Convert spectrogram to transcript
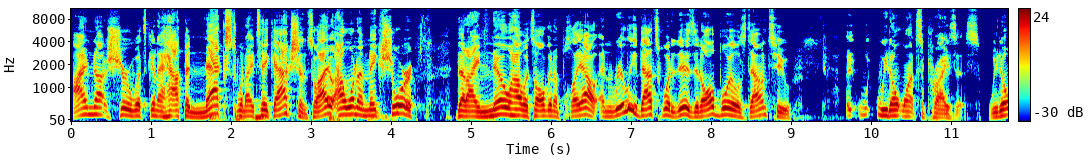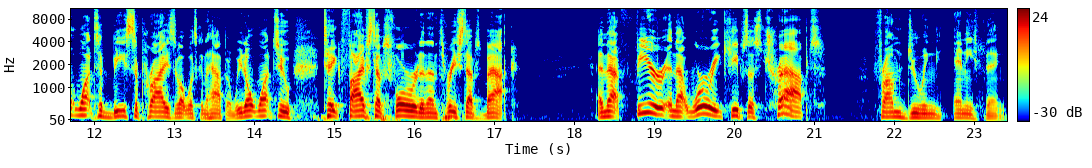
I'm not sure what's going to happen next when I take action. So I, I want to make sure that I know how it's all going to play out. And really, that's what it is. It all boils down to uh, we don't want surprises. We don't want to be surprised about what's going to happen. We don't want to take five steps forward and then three steps back. And that fear and that worry keeps us trapped from doing anything.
